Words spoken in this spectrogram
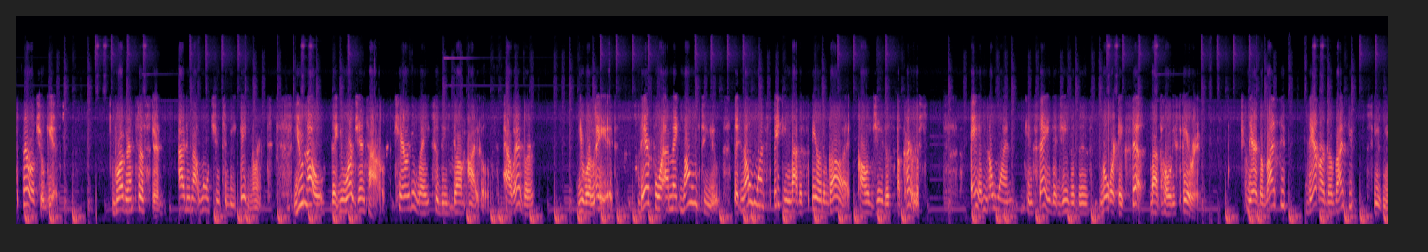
spiritual gifts, brother and sister, I do not want you to be ignorant. You know that you were Gentiles, carried away to these dumb idols. However, you were led. Therefore, I make known to you that no one speaking by the Spirit of God calls Jesus accursed and no one can say that Jesus is Lord except by the Holy Spirit. There are divisive, there are divisive, excuse me,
